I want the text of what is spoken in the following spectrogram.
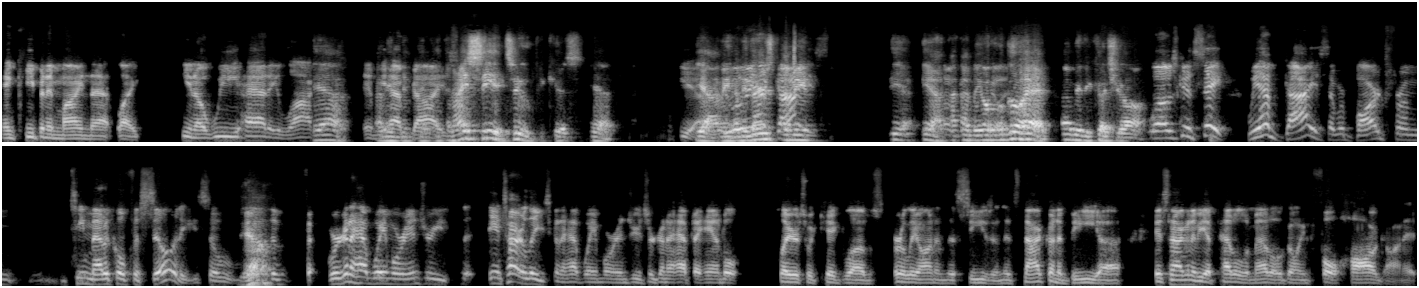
and keeping in mind that like you know we had a lockout Yeah. and I we mean, have and- guys. And I see it too because, yeah, yeah, yeah, I mean- I mean, there's- I mean- guys- yeah, yeah. Oh, I I mean, go ahead. go ahead. I mean to cut you off. Well, I was going to say we have guys that were barred from team medical facilities, so Yeah. the, we're going to have way more injuries. The the entire league's going to have way more injuries. They're going to have to handle players with kid gloves early on in this season. It's not going to be uh it's not going to be a pedal to metal going full hog on it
